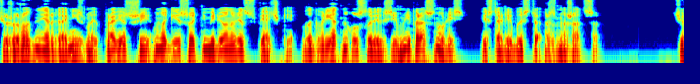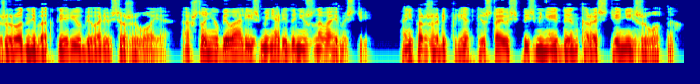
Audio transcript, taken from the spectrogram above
Чужеродные организмы, проведшие многие сотни миллионов лет в спячке, в благоприятных условиях Земли проснулись и стали быстро размножаться. Чужеродные бактерии убивали все живое, а что не убивали, изменяли до неузнаваемости. Они поражали клетки, устраиваясь, изменяя ДНК растений и животных.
